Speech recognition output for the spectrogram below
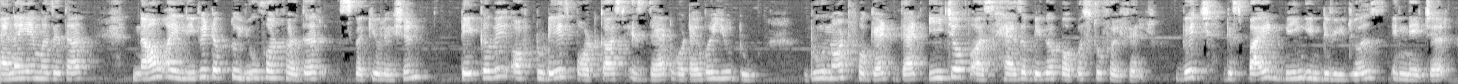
है ना ये मज़ेदार? Now I leave it up to you for further speculation takeaway of today's podcast is that whatever you do do not forget that each of us has a bigger purpose to fulfill, which, despite being individuals in nature,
